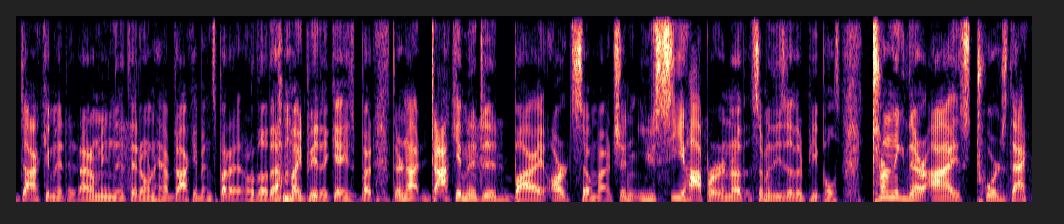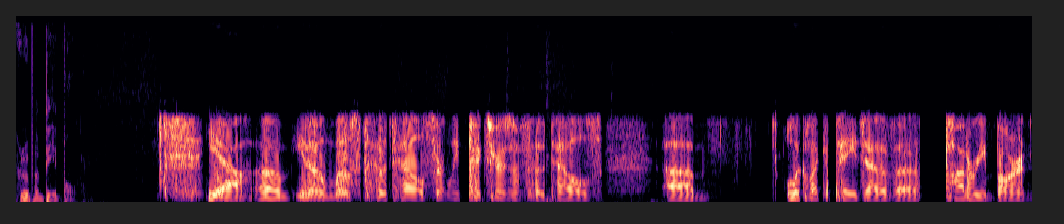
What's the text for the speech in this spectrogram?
documented. I don't mean that they don't have documents, but uh, although that might be the case, but they're not documented by art so much. And you see Hopper and other, some of these other people's turning their eyes towards that group of people. Yeah, um, you know, most hotels, certainly pictures of hotels, um, look like a page out of a Pottery Barn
